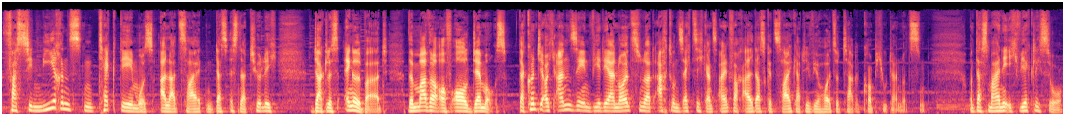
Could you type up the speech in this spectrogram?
faszinierendsten Tech-Demos aller Zeiten, das ist natürlich Douglas Engelbart, The Mother of All Demos. Da könnt ihr euch ansehen, wie der 1968 ganz einfach all das gezeigt hat, wie wir heutzutage Computer nutzen. Und das meine ich wirklich so.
